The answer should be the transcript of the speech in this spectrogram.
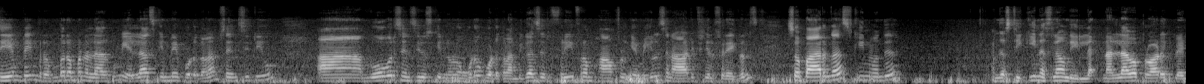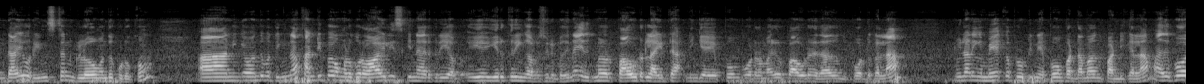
சேம் டைம் ரொம்ப ரொம்ப நல்லாயிருக்கும் எல்லா ஸ்கின்லேயும் போட்டுக்கலாம். சென்சிட்டிவ் ஓவர் சென்சிட்டிவ் ஸ்கின் உள்ளவங்க கூட போட்டுக்கலாம். Because it free from harmful chemicals and artificial fragrance so பாருங்கள் ஸ்கின் வந்து அந்த ஸ்டிக்கினஸ்லாம் வந்து இல்லை. நல்லாவே ப்ராடக்ட் பிளெண்ட் ஆகி ஒரு இன்ஸ்டன்ட் க்ளோ வந்து கொடுக்கும். நீங்கள் வந்து பார்த்தீங்கன்னா கண்டிப்பாக உங்களுக்கு ஒரு ஆயிலி ஸ்கின்னாக இருக்கிறீங்க இருக்கிறீங்க அப்படின்னு சொல்லி பார்த்தீங்கன்னா இதுக்கு மேலே ஒரு பவுடர் லைட்டாக நீங்கள் எப்பவும் போடுற மாதிரி ஒரு பவுடர் ஏதாவது வந்து போட்டுக்கலாம். இல்லை நீங்கள் மேக்கப் ரூட்டின் எப்பவும் பண்ணுற மாதிரி பண்ணிக்கலாம். அது போக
